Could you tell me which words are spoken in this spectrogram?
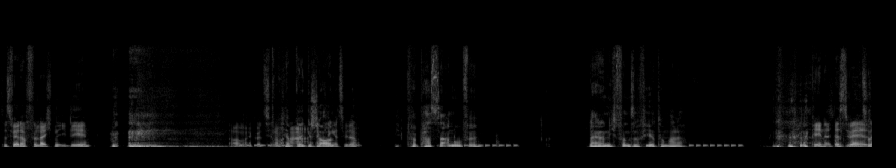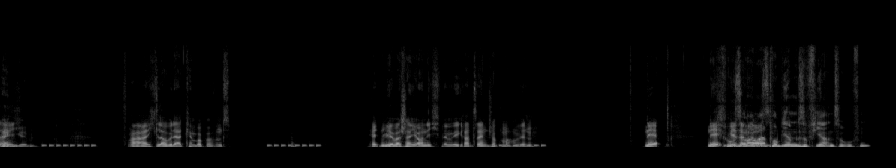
das wäre doch vielleicht eine Idee. Oh, mal kurz hier nochmal. Ich hab grad da geschaut. klingelt's wieder. Verpasste Anrufe. Leider nicht von Sophia Tomala. Pene, das Sollte wäre jetzt zu denken eigentlich. geben. Ah, ich glaube, der hat keinen Bock auf uns. Hätten wir wahrscheinlich auch nicht, wenn wir gerade seinen Job machen würden. Nee. Nee, Ich wir sind soll mal raus. probieren, Sophia anzurufen.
